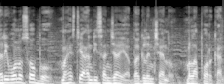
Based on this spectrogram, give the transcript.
Dari Wonosobo, Mahestia Andi Sanjaya, Bagelen Channel, melaporkan.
